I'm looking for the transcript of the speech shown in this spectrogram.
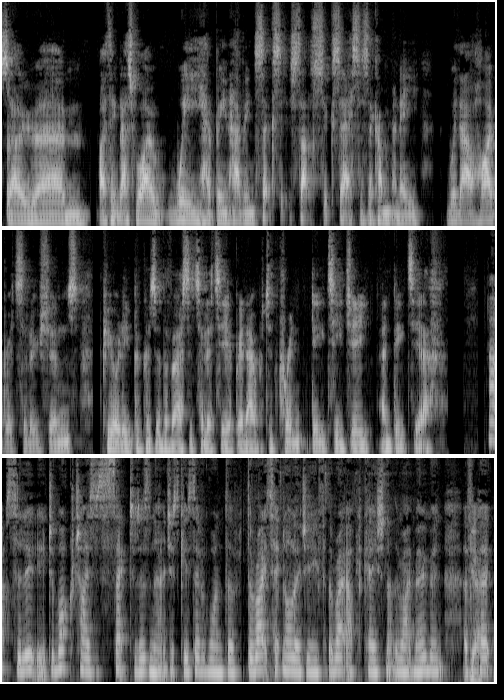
So um, I think that's why we have been having such success as a company with our hybrid solutions purely because of the versatility of being able to print DTG and DTF. Absolutely. It democratizes the sector, doesn't it? It just gives everyone the, the right technology for the right application at the right moment of yeah. per-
